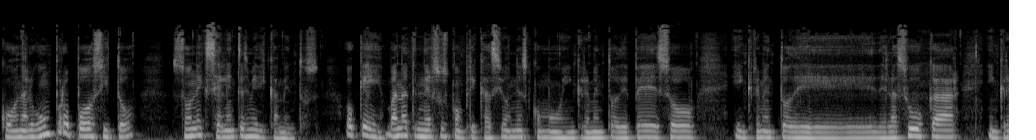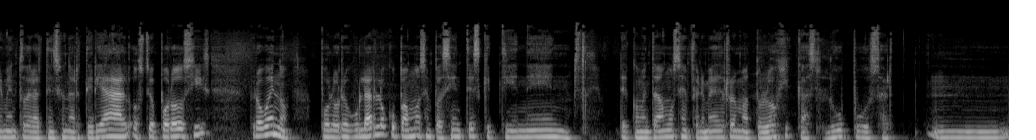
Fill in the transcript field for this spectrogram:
con algún propósito, son excelentes medicamentos. Ok, van a tener sus complicaciones como incremento de peso, incremento de, del azúcar, incremento de la tensión arterial, osteoporosis, pero bueno, por lo regular lo ocupamos en pacientes que tienen, le comentábamos, enfermedades reumatológicas, lupus, mm,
